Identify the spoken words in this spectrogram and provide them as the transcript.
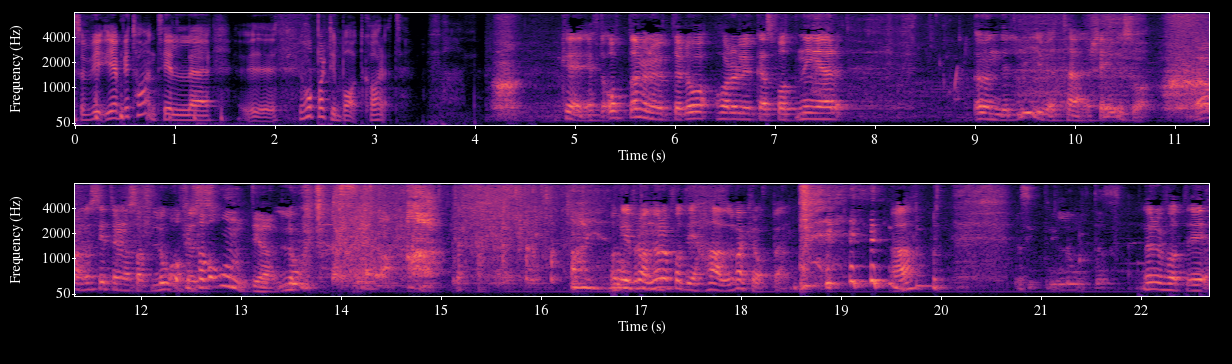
Så vi, ja, vi tar en till, eh, vi hoppar till badkaret. Okej, efter åtta minuter då har du lyckats fått ner underlivet här, säger vi så? Ja, nu sitter det någon sorts Åh, fy lotus. fan vad ont det gör! lotus. Okej, bra. Nu har du fått i halva kroppen. Ja, Jag sitter i lotus. nu har du fått i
